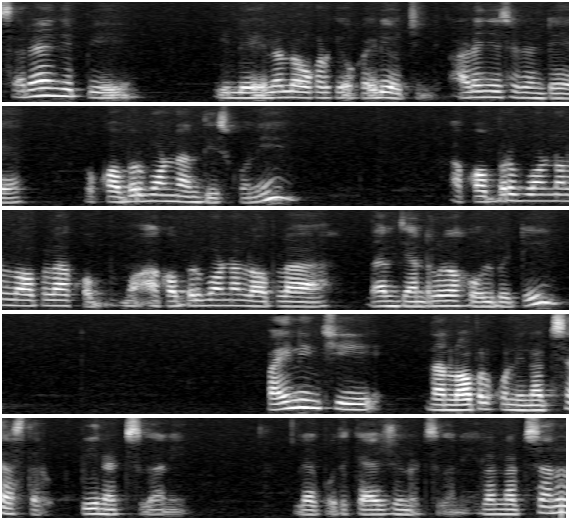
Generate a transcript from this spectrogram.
సరే అని చెప్పి వీళ్ళ ఇళ్ళలో ఒకడికి ఒక ఐడియా వచ్చింది. ఆడేం చేశాడంటే ఒక కొబ్బరి బొండాన్ని తీసుకొని ఆ కొబ్బరి బొండం లోపల కొబ్బ ఆ కొబ్బరి బొండం లోపల దాన్ని జనరల్గా హోల్ పెట్టి పైనుంచి దాని లోపల కొన్ని నట్స్ వేస్తారు. పీనట్స్ కానీ లేకపోతే క్యాష్యూ నట్స్ కానీ ఇలా నట్స్ అను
